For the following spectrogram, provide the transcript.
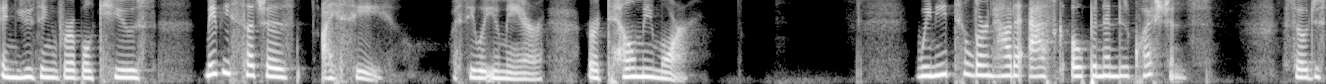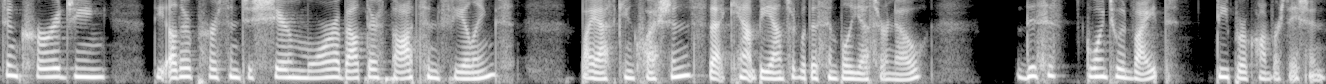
and using verbal cues, maybe such as, I see, I see what you mean, or, or tell me more. We need to learn how to ask open ended questions. So, just encouraging the other person to share more about their thoughts and feelings by asking questions that can't be answered with a simple yes or no. This is going to invite deeper conversation.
